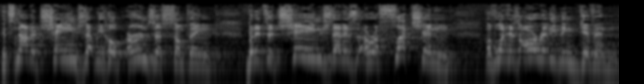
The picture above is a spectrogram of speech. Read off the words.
It's not a change that we hope earns us something, but it's a change that is a reflection of what has already been given.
